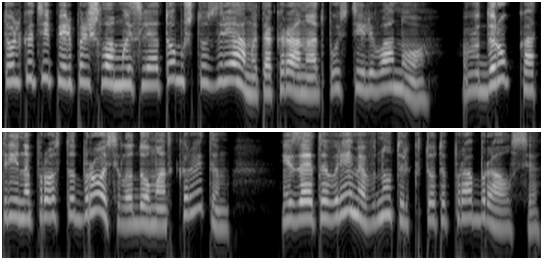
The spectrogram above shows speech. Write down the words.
Только теперь пришла мысль о том, что зря мы так рано отпустили Вано. Вдруг Катрина просто бросила дом открытым, и за это время внутрь кто-то пробрался.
